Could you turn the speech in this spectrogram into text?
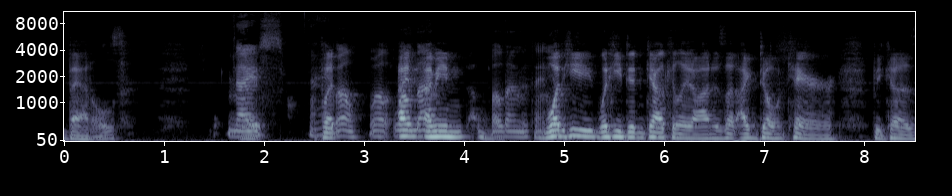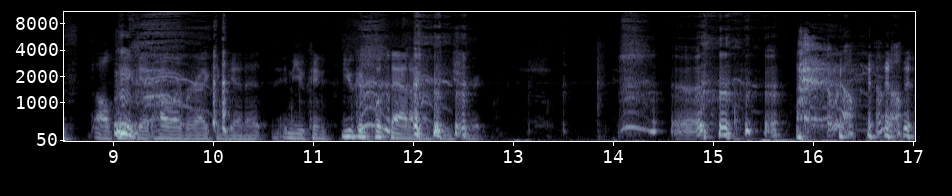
battles. Nice. All right, But well, well, I, well done. I mean, well done, Nathaniel. what he what he didn't calculate on is that I don't care because I'll take it however I can get it, and you can you can put that on a t-shirt. I will. I will.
